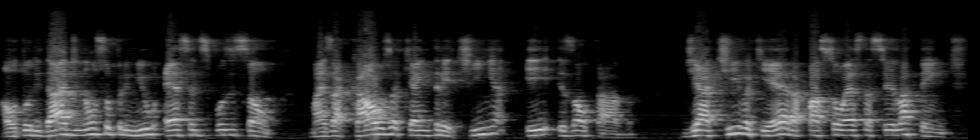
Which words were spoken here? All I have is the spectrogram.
A autoridade não suprimiu essa disposição, mas a causa que a entretinha e exaltava. De ativa que era, passou esta a ser latente.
